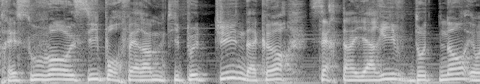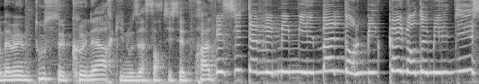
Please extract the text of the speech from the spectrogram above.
Très souvent aussi pour faire un petit peu de thunes, d'accord? Certains y arrivent, d'autres non, et on a même tous ce connard qui nous a sorti cette phrase mis 1000 balles dans le Bitcoin en 2000 2010,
